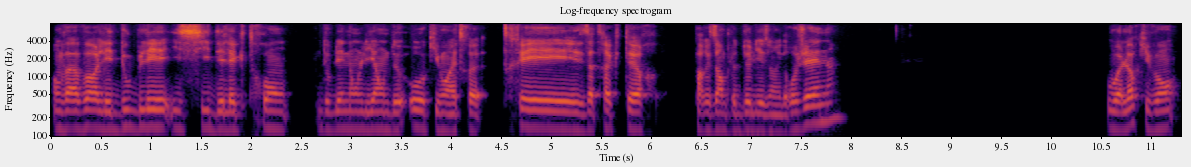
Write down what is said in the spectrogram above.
On va avoir les doublés ici d'électrons, doublés non liants de O qui vont être très attracteurs, par exemple, de liaison hydrogène. Ou alors qui vont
